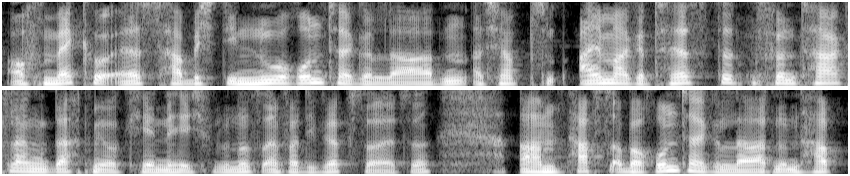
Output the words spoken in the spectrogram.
Auf macOS habe ich die nur runtergeladen. Also ich habe es einmal getestet für einen Tag lang und dachte mir, okay, nee, ich benutze einfach die Webseite. Ähm, habe es aber runtergeladen und habe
